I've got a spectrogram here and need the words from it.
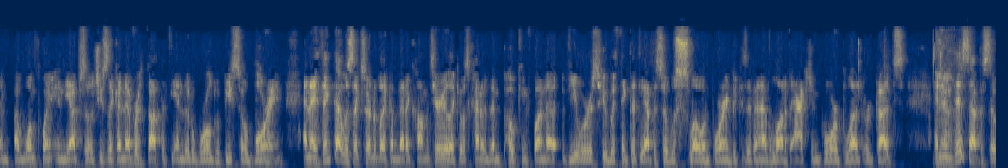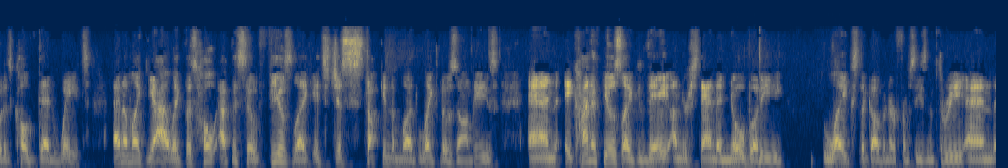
at one point in the episode, she's like, "I never thought that the end of the world would be so boring." And I think that was like sort of like a meta commentary, like it was kind of them poking fun at viewers who would think that the episode was slow and boring because it didn't have a lot of action, gore, blood, or guts. And yeah. in this episode, it's called Dead Weight. And I'm like, yeah, like this whole episode feels like it's just stuck in the mud like those zombies. And it kind of feels like they understand that nobody likes the governor from season three and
